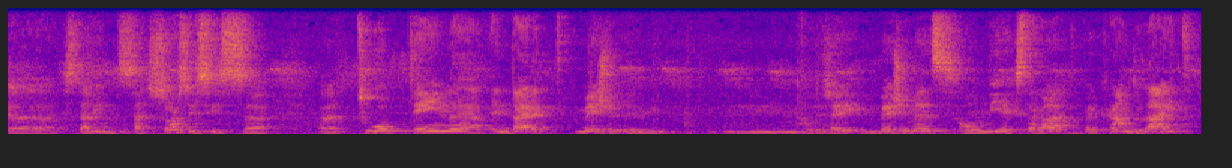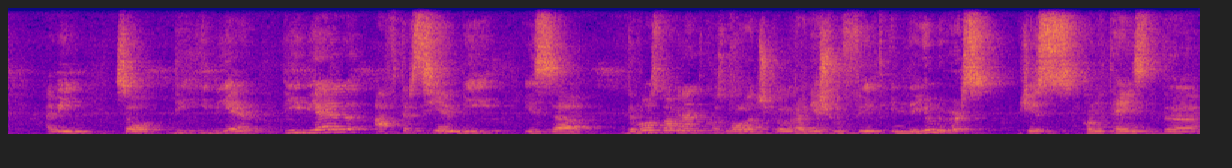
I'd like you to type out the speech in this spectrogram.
uh, studying such sources is uh, uh to obtain uh, indirect measure, um, how to say, measurements on the extragalactic background light I mean, so the EBL. The EBL after CMB is uh, the most dominant cosmological radiation field in the universe, which is, contains the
